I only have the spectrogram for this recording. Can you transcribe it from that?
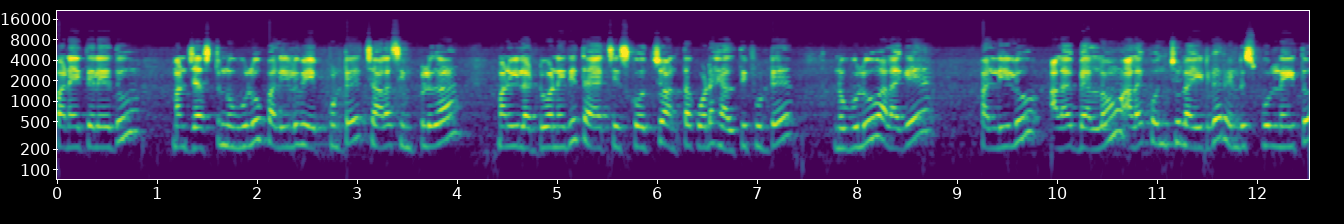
పని అయితే లేదు. మనం జస్ట్ నువ్వులు పల్లీలు వేపుకుంటే చాలా సింపుల్గా మనం ఈ లడ్డు అనేది తయారు చేసుకోవచ్చు. అంతా కూడా హెల్తీ ఫుడ్డే. నువ్వులు అలాగే పల్లీలు అలాగే బెల్లం అలాగే కొంచెం లైట్గా రెండు స్పూన్ నెయ్యితో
